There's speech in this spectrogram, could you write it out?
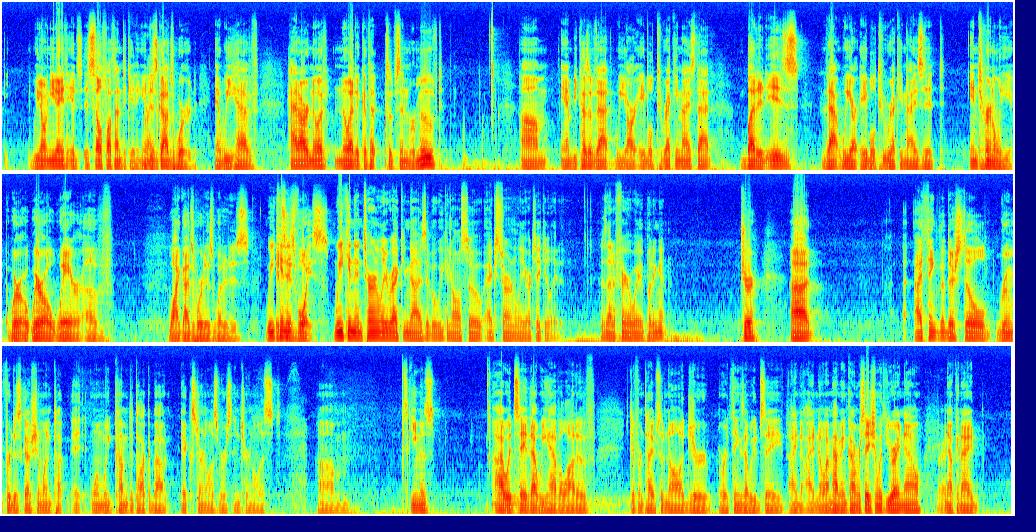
we don't need anything. It's, it's self authenticating. It is Right. God's word, and we have had our noe- noetic effects of sin removed, um, and because of that, we are able to recognize that. But it is that we are able to recognize it internally. We're we're aware of why God's word is what it is. We it's can- His voice. We can internally recognize it, but we can also externally articulate it. Is that a fair way of putting it? Sure. Uh, I think that there's still room for discussion when talk, when we come to talk about externalist versus internalist um, schemas. I would say that we have a lot of different types of knowledge or or things that we would say I know, I know I'm having a conversation with you right now. Right. Now can I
